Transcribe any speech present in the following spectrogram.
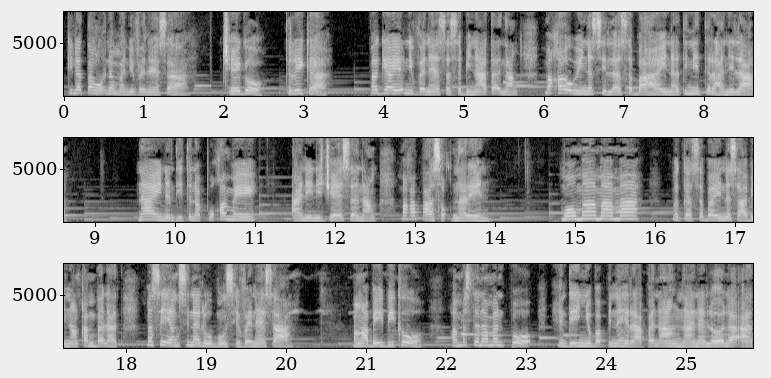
kinatango naman ni Vanessa. Diego, tuloy ka. Pagyaya ni Vanessa sa binata nang makauwi na sila sa bahay na tinitirhan nila. Nay, nandito na po kami. Ani ni Jessa nang makapasok na rin. Mama, mama, magkasabay na sabi ng kambalat masayang sinalubong si Vanessa. Mga baby ko, kamusta naman po? Hindi nyo ba pinahirapan ang nana lola at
